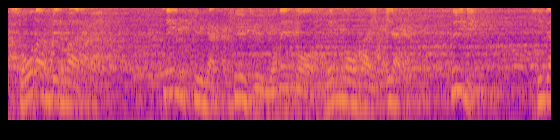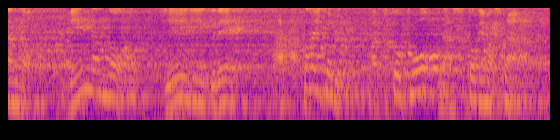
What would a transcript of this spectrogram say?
湘南ベルマーレが1994年の天皇杯以来ついに悲願の念願の J リーグで初タイトル獲得を成し遂げました。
